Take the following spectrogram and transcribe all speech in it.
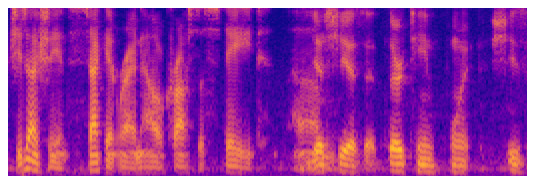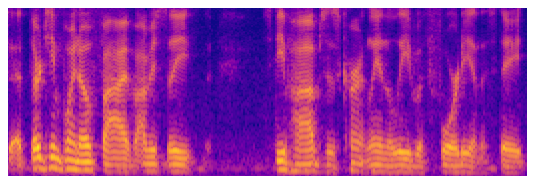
She's actually in second right now across the state. Um, yes, she is at thirteen point. She's at thirteen point oh five. Obviously, Steve Hobbs is currently in the lead with forty in the state.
